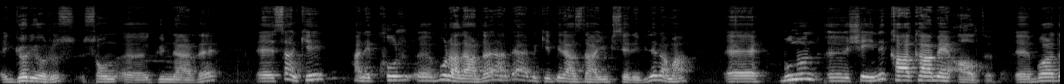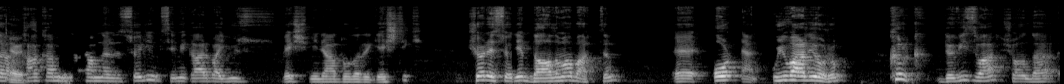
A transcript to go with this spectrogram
e, görüyoruz son e, günlerde. E, sanki hani kur e, buralarda yani belki biraz daha yükselebilir ama e, bunun e, şeyini KKM aldı. E, bu arada evet. KKM rakamlarını söyleyeyim. Semih galiba 105 milyar doları geçtik. Şöyle söyleyeyim dağılıma baktım. E, or, yani uyvarlıyorum. 40 döviz var şu anda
